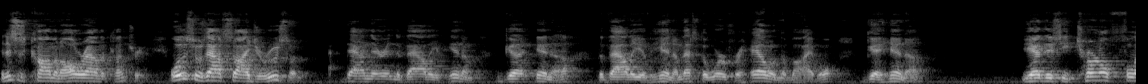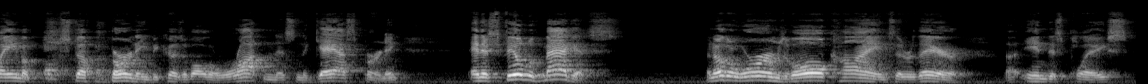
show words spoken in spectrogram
And this is common all around the country. Well, this was outside Jerusalem, down there in the valley of Hinnom, Gehenna, the valley of Hinnom. That's the word for hell in the Bible, Gehenna. You have this eternal flame of stuff burning because of all the rottenness and the gas burning. And it's filled with maggots. and other worms of all kinds that are there uh, in this place.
